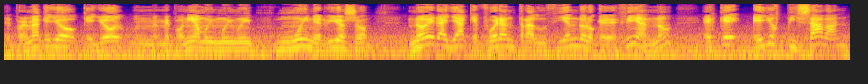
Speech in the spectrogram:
el problema que yo, que yo me ponía muy, muy, muy, muy nervioso, no era ya que fueran traduciendo lo que decían, ¿no? Es que ellos pisaban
